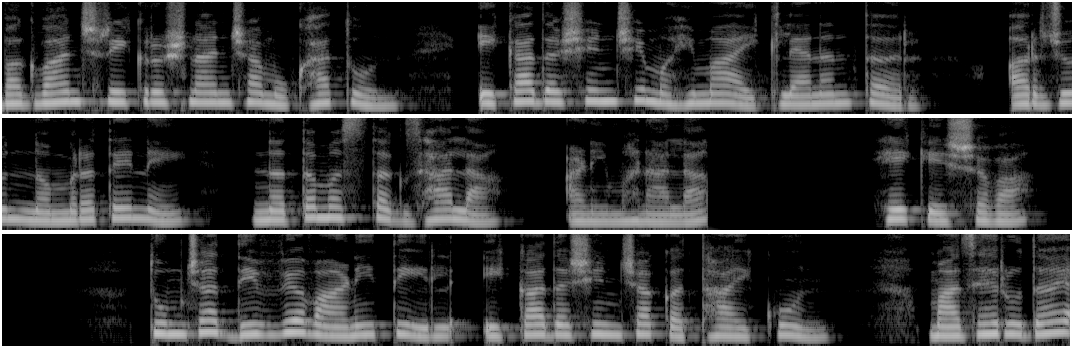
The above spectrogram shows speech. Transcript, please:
भगवान श्रीकृष्णांच्या मुखातून एकादशींची महिमा ऐकल्यानंतर अर्जुन नम्रतेने नतमस्तक झाला आणि म्हणाला हे केशवा तुमच्या दिव्य वाणीतील एकादशींच्या कथा ऐकून माझे हृदय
